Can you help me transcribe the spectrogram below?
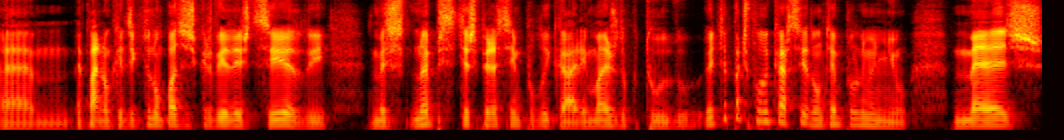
ahm, epá, não quer dizer que tu não possas escrever desde cedo, e- mas não é preciso ter esperança em publicar, e mais do que tudo, até podes publicar cedo, não tem problema nenhum, mas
